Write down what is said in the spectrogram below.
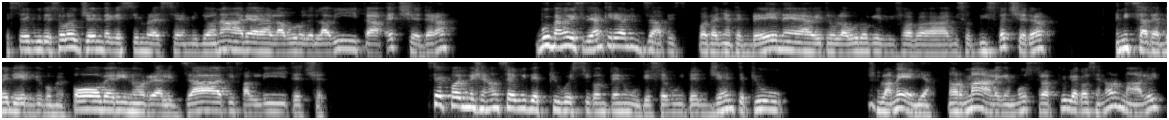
e seguite solo gente che sembra essere milionaria, al lavoro della vita, eccetera. Voi magari siete anche realizzati, guadagnate bene, avete un lavoro che vi, fa, vi soddisfa, eccetera. Iniziate a vedervi come poveri, non realizzati, falliti, eccetera. Se poi invece non seguite più questi contenuti, seguite gente più sulla media, normale, che mostra più le cose normali,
